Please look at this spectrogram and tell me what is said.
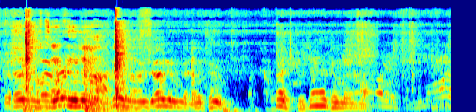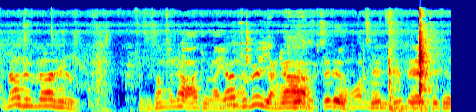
这是这样的，别让家用按头，哎，就这样头来嘛，哪头哪头，就上个两头来，两头都一样啊，这头，这这这这头。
